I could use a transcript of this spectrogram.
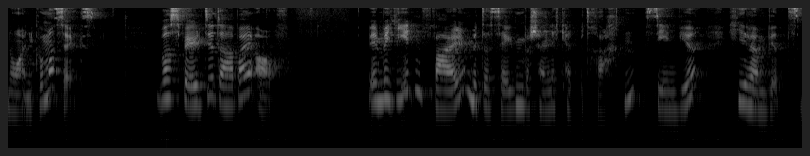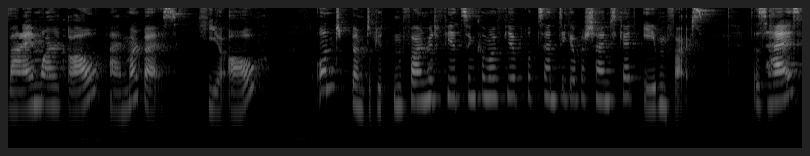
9,6. Was fällt dir dabei auf? Wenn wir jeden Fall mit derselben Wahrscheinlichkeit betrachten, sehen wir, hier haben wir zweimal grau, einmal weiß. Hier auch und beim dritten Fall mit 14,4%iger Wahrscheinlichkeit ebenfalls. Das heißt,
